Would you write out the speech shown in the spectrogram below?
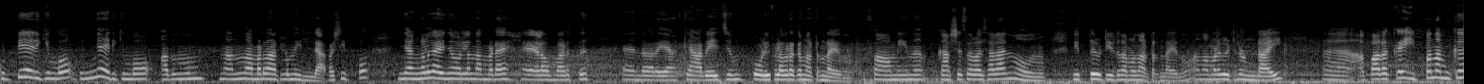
കുട്ടിയായിരിക്കുമ്പോൾ കുഞ്ഞായിരിക്കുമ്പോൾ അതൊന്നും അന്ന് നമ്മുടെ നാട്ടിലൊന്നും ഇല്ല. പക്ഷെ ഇപ്പോൾ ഞങ്ങൾ കഴിഞ്ഞ കൊല്ലം നമ്മുടെ ഇളവമ്പാടത്ത് എന്താ പറയുക ക്യാബേജും കോളിഫ്ലവറൊക്കെ നട്ടിട്ടുണ്ടായിരുന്നു. ഫാമിൽ നിന്ന് കാർഷിക സർവകലാശാല എന്ന് തോന്നുന്നു. വിത്ത് കിട്ടിയിട്ട് നമ്മൾ നട്ടിട്ടുണ്ടായിരുന്നു. അത് നമ്മുടെ വീട്ടിലുണ്ടായി. അപ്പോൾ അതൊക്കെ ഇപ്പം നമുക്ക്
